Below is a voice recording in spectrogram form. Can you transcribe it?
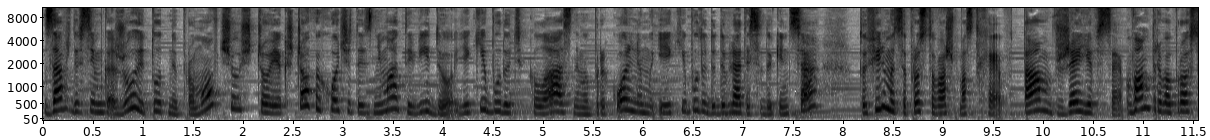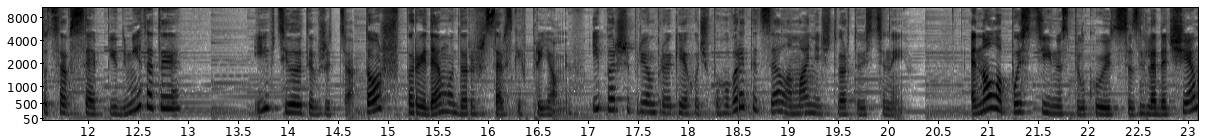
Завжди всім кажу, і тут не промовчу, що якщо ви хочете знімати відео, які будуть класними, прикольними і які будуть додивлятися до кінця, то фільми це просто ваш must-have. Там вже є все. Вам треба просто це все підмітити. І втілити в життя. Тож перейдемо до режисерських прийомів. І перший прийом, про який я хочу поговорити, це ламання четвертої стіни. Енола постійно спілкується з глядачем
